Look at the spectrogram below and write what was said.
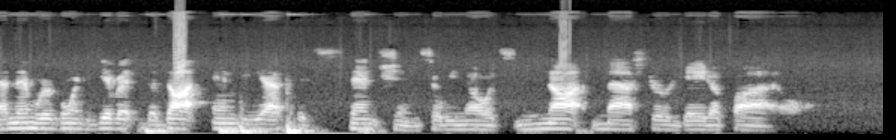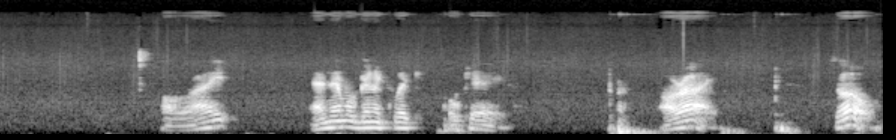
and then we're going to give it the .ndf extension so we know it's not master data file. Alright, and then we're going to click OK. Alright, so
